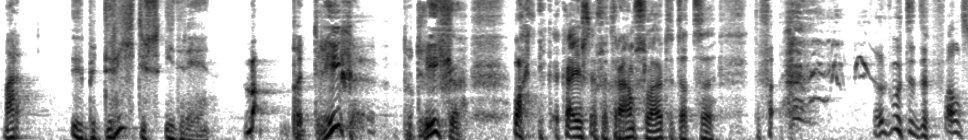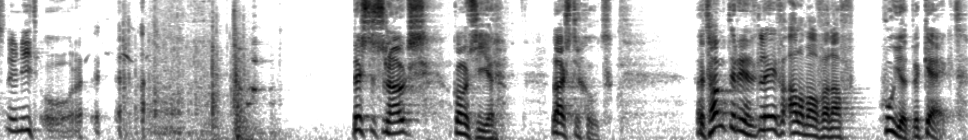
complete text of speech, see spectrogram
Maar u bedriegt dus iedereen. Maar bedriegen? Bedriegen? Wacht, ik, ik ga eerst even het raam sluiten. Dat, eh, de fa- dat moeten de fans nu niet horen. Beste snouts, kom eens hier. Luister goed. Het hangt er in het leven allemaal vanaf hoe je het bekijkt.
